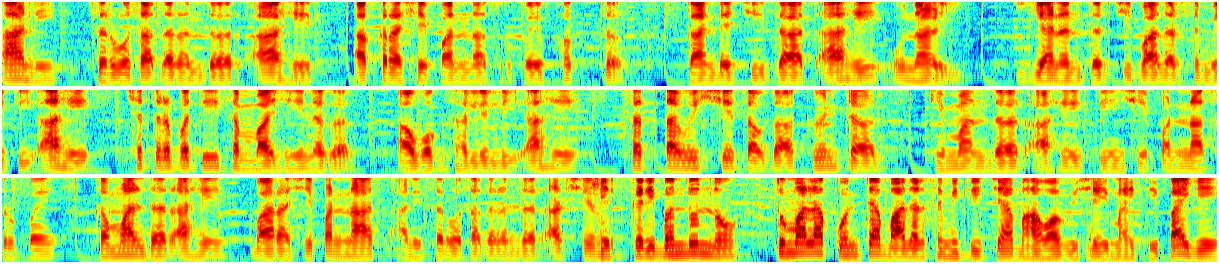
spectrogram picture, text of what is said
आणि सर्वसाधारण दर आहेत अकराशे पन्नास रुपये फक्त. कांद्याची जात आहे उन्हाळी. यानंतरची बाजार समिती आहे छत्रपती संभाजीनगर. आवक झालेली आहे सत्तावीसशे चौदा क्विंटल. किमान दर आहे तीनशे पन्नास रुपये. कमाल दर आहे बाराशे पन्नास आणि सर्वसाधारण दर आठशे शेतकरी बंधूंनो तुम्हाला कोणत्या बाजार समितीच्या भावाविषयी माहिती पाहिजे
